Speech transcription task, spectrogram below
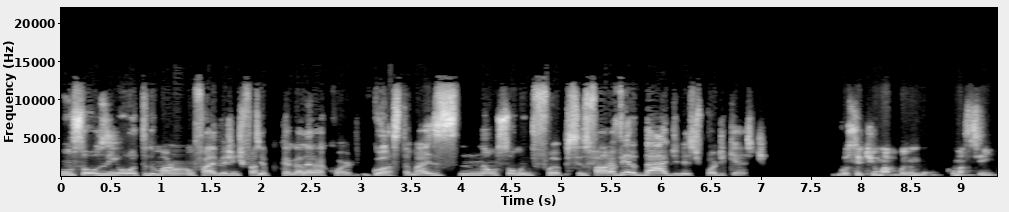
um solzinho ou outro do Maroon 5 a gente fazia porque a galera acorda, gosta. Mas não sou muito fã. Preciso falar a verdade neste podcast. Você tinha uma banda? Como assim?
